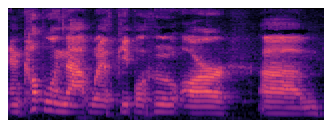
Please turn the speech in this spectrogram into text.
and coupling that with people who are um,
